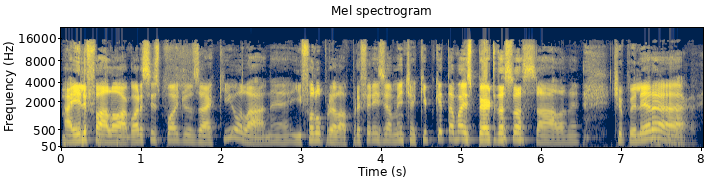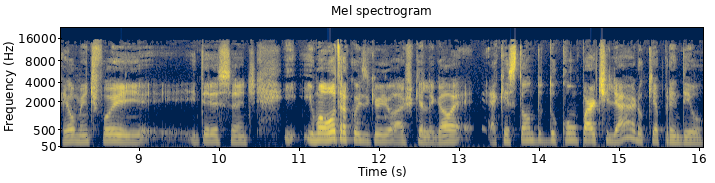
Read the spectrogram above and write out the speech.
Aí ele falou: agora vocês podem usar aqui ou lá, né? E falou para ela: preferencialmente aqui porque tá mais perto da sua sala, né? Tipo, ele era. Realmente foi interessante. E, e uma outra coisa que eu acho que é legal é, é a questão do, do compartilhar o que aprendeu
